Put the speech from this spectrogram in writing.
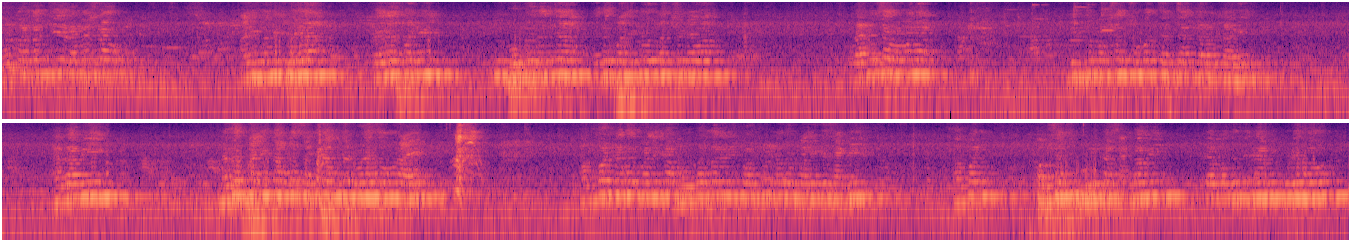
भोकरदनची रमेशराव आणि आणि मनीष भैया कैलास पाटील तुम्ही भोकरदनच्या नगरपालिकेवर लक्ष ठेवा त्यानुसार आम्हाला मित्रपक्षांसोबत चर्चा करावी लागेल. आगामी नगरपालिका आता सध्या आमच्या डोळ्यासमोर आहे. अंबड नगरपालिका भोकरदन आणि कोल्हापूर नगरपालिकेसाठी आपण पक्षाची भूमिका सांगावी. त्या पद्धतीने आम्ही पुढे जाऊन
